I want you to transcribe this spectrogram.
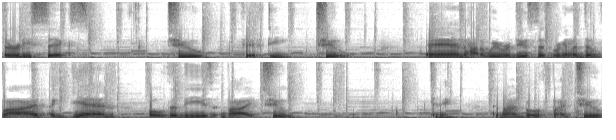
36 to 52. And how do we reduce this? We're gonna divide, again, both of these by two. Okay, divide both by two.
